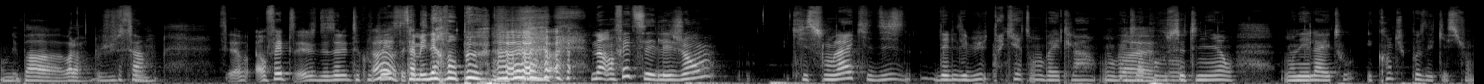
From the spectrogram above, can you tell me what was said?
On n'est pas, voilà, juste C'est ça. En fait, désolée de te couper, Ah, ça m'énerve un peu. non, en fait, c'est les gens qui sont là, qui disent dès le début, t'inquiète, on va être là, on va être là pour vous soutenir, on est là et tout. Et quand tu poses des questions,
